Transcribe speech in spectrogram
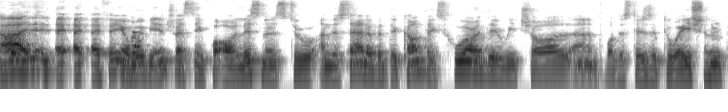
I, I, think it will be interesting for our listeners to understand a bit the context. Who are the Huichol and what is their situation?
